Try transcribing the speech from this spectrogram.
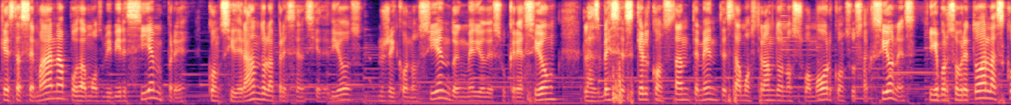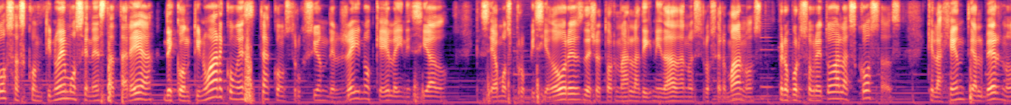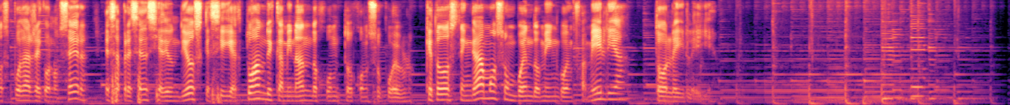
Que esta semana podamos vivir siempre considerando la presencia de Dios, reconociendo en medio de su creación las veces que Él constantemente está mostrándonos su amor con sus acciones y que por sobre todas las cosas continuemos en esta tarea de continuar con esta construcción del reino que Él ha iniciado seamos propiciadores de retornar la dignidad a nuestros hermanos, pero por sobre todas las cosas, que la gente al vernos pueda reconocer esa presencia de un Dios que sigue actuando y caminando junto con su pueblo. Que todos tengamos un buen domingo en familia, tole y leye.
